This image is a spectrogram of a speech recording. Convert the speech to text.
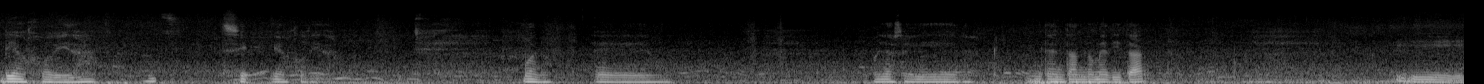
bien jodida. Sí, bien jodida. Bueno, eh, voy a seguir intentando meditar y,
